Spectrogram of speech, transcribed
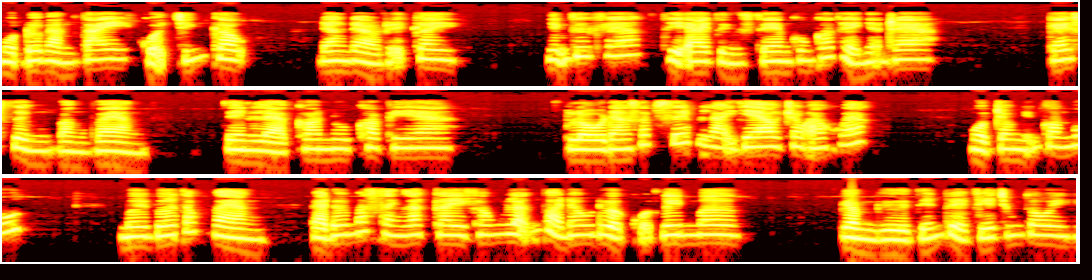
Một đôi bàn tay của chính cậu đang đào rễ cây. Những thứ khác thì ai từng xem cũng có thể nhận ra. Cái sừng bằng vàng, tên là Cornucopia. Glow đang sắp xếp lại dao trong áo khoác. Một trong những con mút, mới vớ tóc vàng và đôi mắt xanh lá cây không lẫn vào đâu được của Glimmer, gầm gừ tiến về phía chúng tôi.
